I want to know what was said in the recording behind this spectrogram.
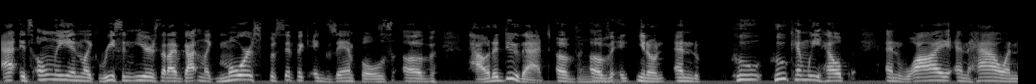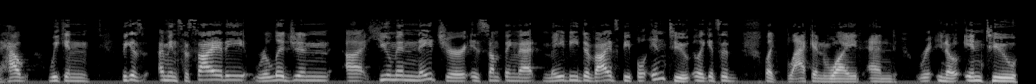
at, it's only in like recent years that I've gotten like more specific examples of how to do that, of, mm. of, you know, and who who can we help and why and how and how we can because I mean society, religion, uh, human nature is something that maybe divides people into like it's a like black and white and you know into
